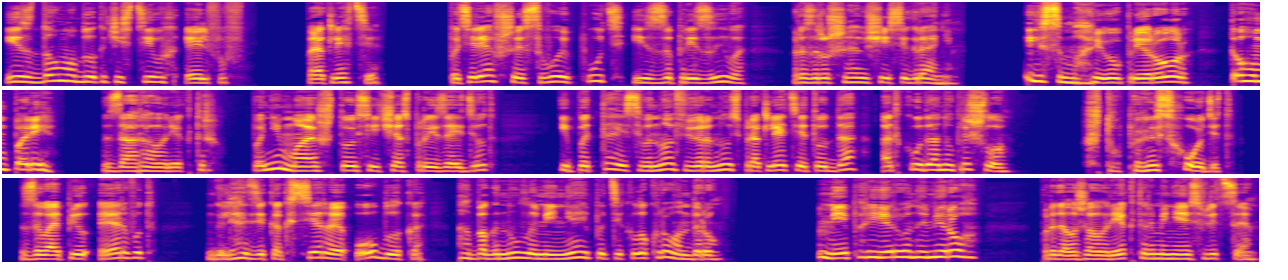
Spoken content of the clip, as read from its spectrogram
из дома благочестивых эльфов. Проклятие, потерявшее свой путь из-за призыва разрушающейся грани. «Исмарио Прирор, Томпари!» — заорал ректор, понимая, что сейчас произойдет, и пытаясь вновь вернуть проклятие туда, откуда оно пришло. «Что происходит?» — завопил Эрвуд, глядя, как серое облако обогнуло меня и потекло к Рондеру. «Ми Приро на Миро!» — продолжал ректор, меняясь в лице.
